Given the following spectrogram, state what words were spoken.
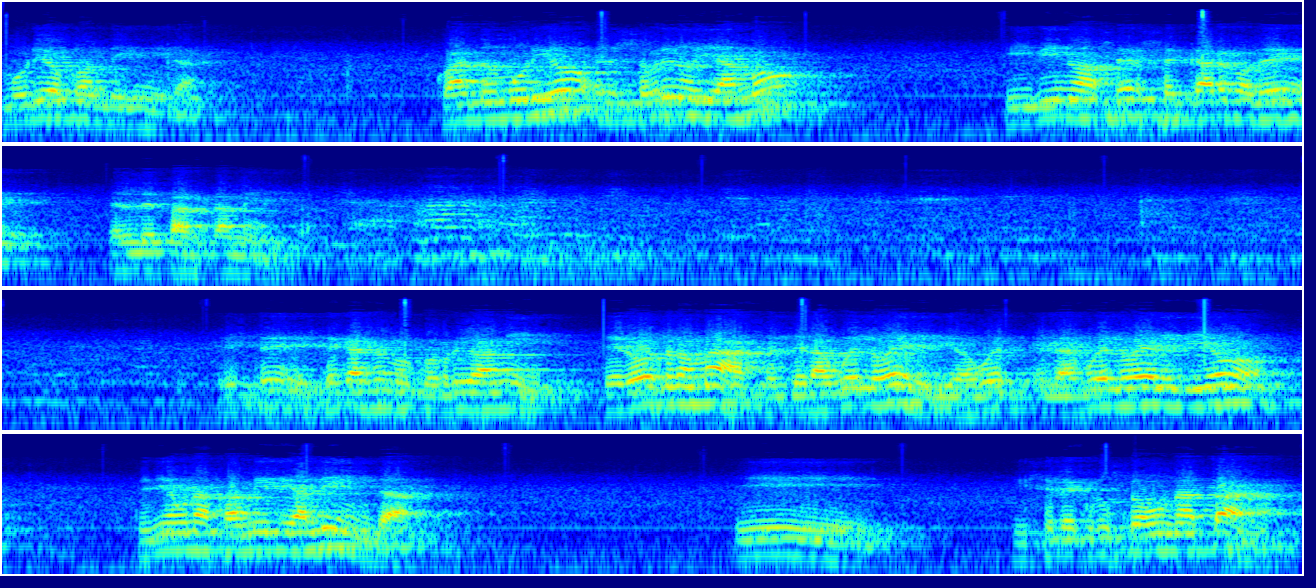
murió con dignidad. Cuando murió, el sobrino llamó y vino a hacerse cargo de departamento. Este, este caso me ocurrió a mí. Pero otro más, el del abuelo Elvio. El abuelo Elvio tenía una familia linda y, y se le cruzó una tana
